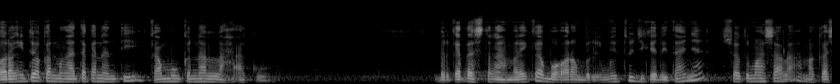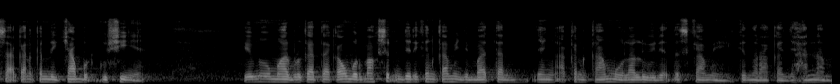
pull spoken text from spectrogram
Orang itu akan mengatakan nanti kamu kenallah aku Berkata setengah mereka bahwa orang berilmu itu jika ditanya suatu masalah maka seakan akan dicabut gusinya. Ibnu Umar berkata, kamu bermaksud menjadikan kami jembatan yang akan kamu lalui di atas kami ke neraka jahanam.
